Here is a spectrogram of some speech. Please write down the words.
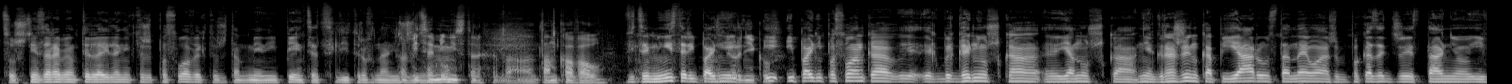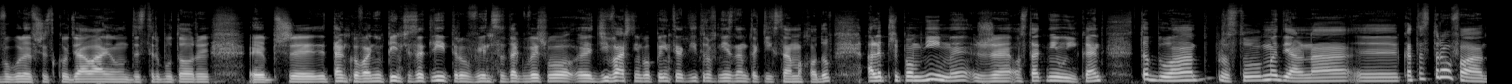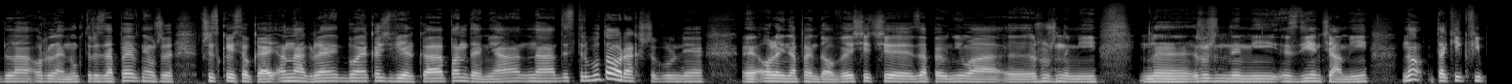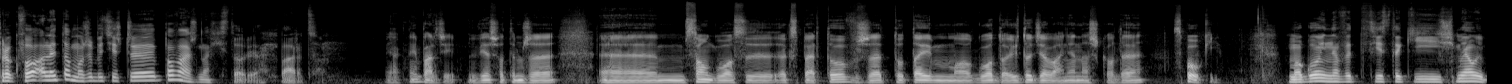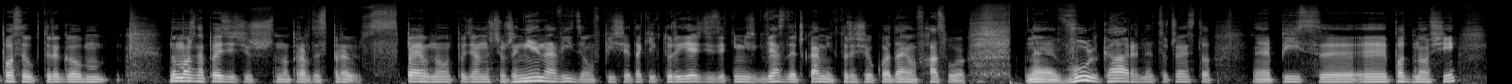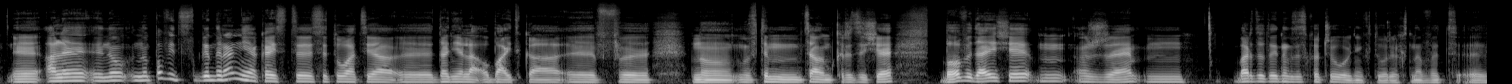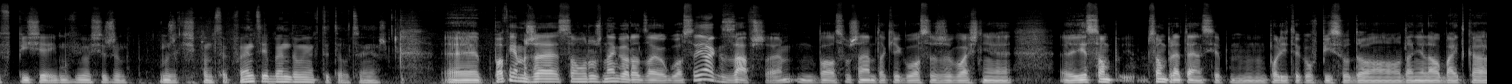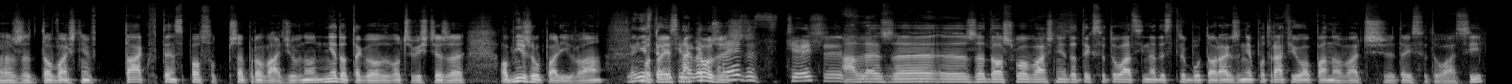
cóż, nie zarabiam tyle, ile niektórzy posłowie, którzy tam mieli 500 litrów na liczniku. To wiceminister chyba tankował wiceminister i pani, i, i, pani posłanka, jakby geniuszka, y, Januszka, nie, Grażynka PR-u stanęła, żeby pokazać, że jest tanio i w ogóle wszystko działają, dystrybutory y, przy tankowaniu 500 litrów, więc to tak wyszło dziwacznie, bo 500 litrów nie znam takich samochodów, ale przypomnijmy, że ostatni weekend to była po prostu medialna katastrofa dla Orlenu, który zapewniał, że wszystko jest ok, a nagle była jakaś wielka pandemia na dystrybutorach szczególnie e, olej napędowy. Sieć się zapełniła e, różnymi, e, różnymi zdjęciami. No, takie qui pro quo, ale to może być jeszcze poważna historia. Bardzo. Jak najbardziej. Wiesz o tym, że e, są głosy ekspertów, że tutaj mogło dojść do działania na szkodę spółki. Mogło i nawet jest taki śmiały poseł, którego no można powiedzieć już naprawdę z, z, pełną odpowiedzialnością, że nienawidzą w PiSie, taki, który jeździ z jakimiś gwiazdeczkami, które się układają w hasło e, wulgarne, co często e, PiS e, e podnosi. E, ale e, no, no powiedz generalnie, jaka jest sytuacja Daniela Obajtka w, no, w tym całym kryzysie, bo wydaje się, mm, że mm, bardzo to jednak zaskoczyło niektórych, nawet w PiSie i mówiło się, że może jakieś konsekwencje będą? Jak ty to oceniasz? E, powiem, że są różnego rodzaju głosy, jak zawsze, bo słyszałem takie głosy, że właśnie e, jest, są, są pretensje polityków PiSu do Daniela Obajtka, że to właśnie w tak w ten sposób przeprowadził. No nie do tego oczywiście, że obniżył paliwa, no bo to jest na korzyść. Cieszy. Ale że, e, że doszło właśnie do tych sytuacji na dystrybutorach, że nie potrafił opanować tej sytuacji.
